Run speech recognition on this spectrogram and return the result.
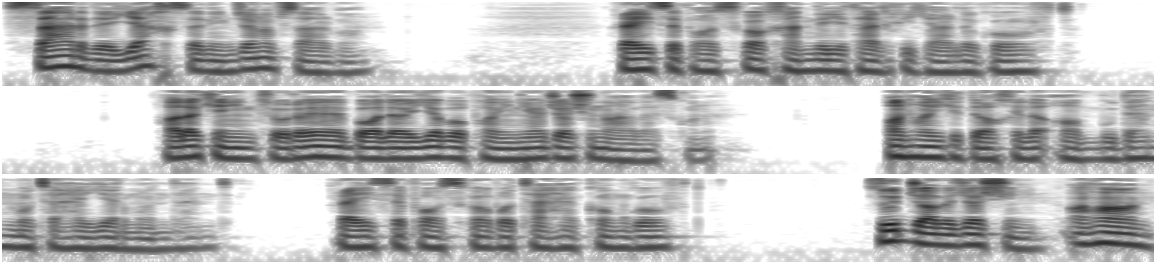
سرد یخ زدیم جناب سروان. رئیس پاسگاه خنده تلخی کرد و گفت حالا که اینطوره بالایی با پایینی ها جاشون رو عوض کنن. آنهایی که داخل آب بودند متحیر ماندند. رئیس پاسگاه با تحکم گفت زود جابجاشین. آهان.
